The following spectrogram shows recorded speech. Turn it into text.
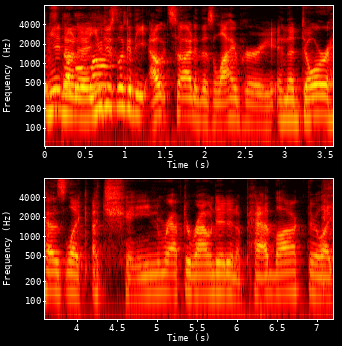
Yeah, no, double no. You just look at the outside of this library, and the door has like a chain wrapped around it and a padlock. They're like,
